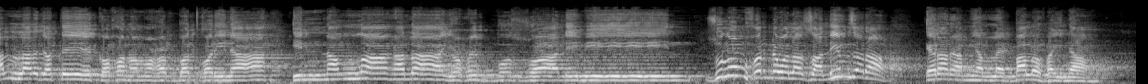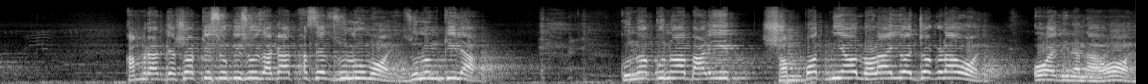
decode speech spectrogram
আল্লাহর যাতে কখনো মহব্বত করি না। ইন্নাল্লাহ লা ইউহিব্বুজ জুলুম করনেওয়ালা জালিম যারা, এরার আমি আল্লাহ ভালো পাই না। আমরার দেশত কিছু কিছু জায়গাত আছে জুলুম হয়। জুলুম কিলা? কোনো কোনো বাড়িত সম্পদ নিয়েও লড়াই হয়। ঝগড়া হয় ওয় দিনা না, হয়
